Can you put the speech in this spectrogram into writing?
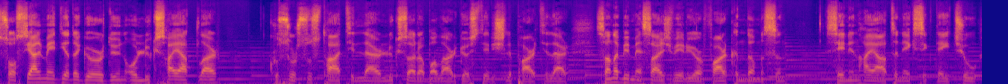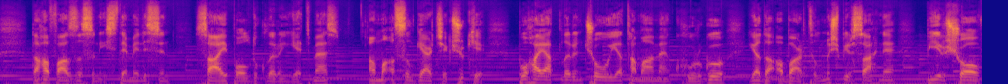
Sosyal medyada gördüğün o lüks hayatlar, kusursuz tatiller, lüks arabalar, gösterişli partiler sana bir mesaj veriyor farkında mısın? Senin hayatın eksik day two, daha fazlasını istemelisin, sahip oldukların yetmez. Ama asıl gerçek şu ki bu hayatların çoğu ya tamamen kurgu ya da abartılmış bir sahne, bir şov.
